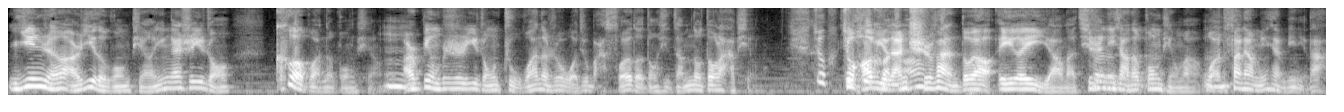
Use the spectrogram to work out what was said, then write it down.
因人而异的公平，应该是一种客观的公平，嗯而并不是一种主观的说我就把所有的东西咱们都都拉平，就就好比咱吃饭都要 A A 一样的，其实对对你想它对对公平吗？我的饭量明显比你大呀。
